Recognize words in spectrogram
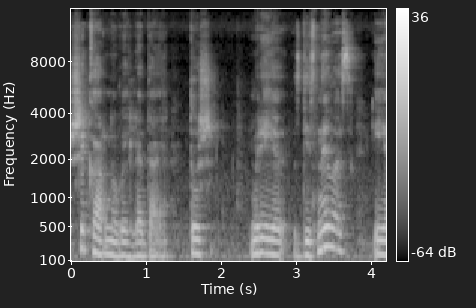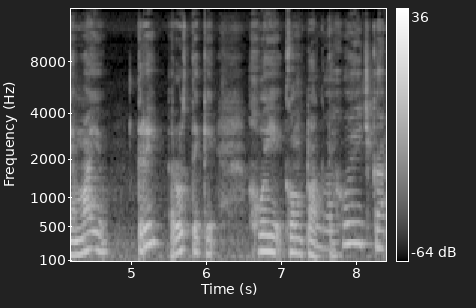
шикарно виглядає. Тож мрія здійснилась, і я маю три ростики хої компакти. Хоєчка,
